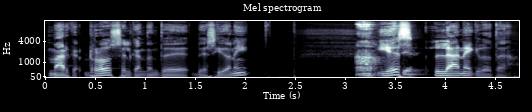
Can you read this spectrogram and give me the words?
Mark Ross, el cantante de, de Sidoní, Ah, y es bien. la anécdota.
